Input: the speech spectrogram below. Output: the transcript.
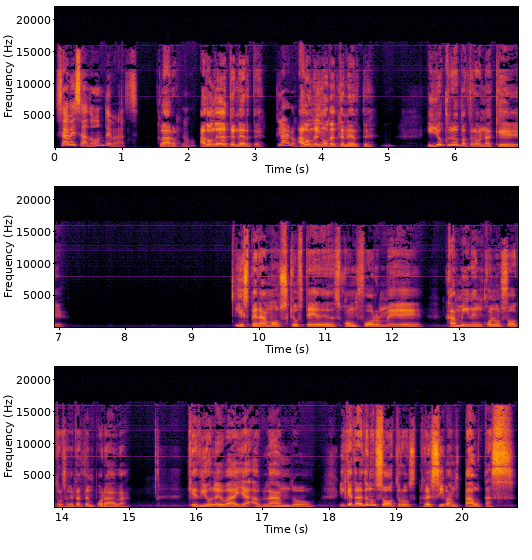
¿Sabes a dónde vas? Claro. ¿No? ¿A dónde detenerte? Claro. ¿A dónde no también. detenerte? Ujú. Y yo creo, patrona, que... Y esperamos que ustedes, conforme caminen con nosotros en esta temporada, que Dios le vaya hablando y que a través de nosotros reciban pautas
